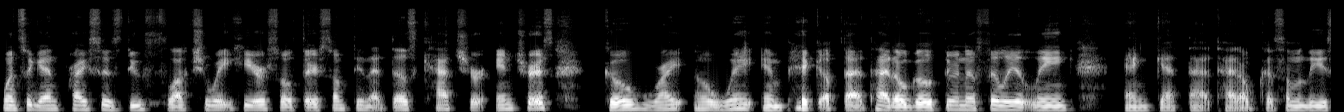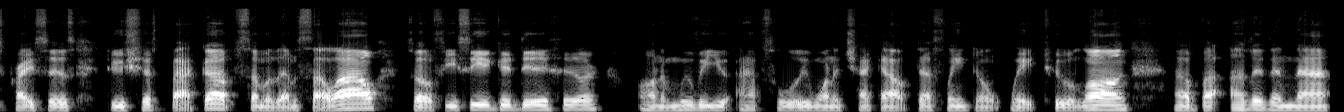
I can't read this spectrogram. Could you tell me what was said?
Once again, prices do fluctuate here. So if there's something that does catch your interest, go right away and pick up that title. Go through an affiliate link and get that title because some of these prices do shift back up. Some of them sell out. So if you see a good deal here, on a movie you absolutely want to check out, definitely don't wait too long. Uh, but other than that,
